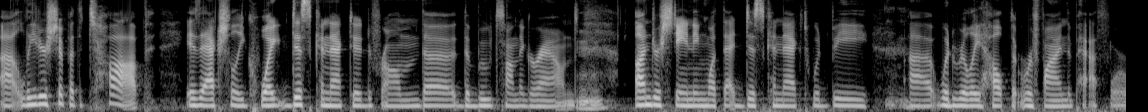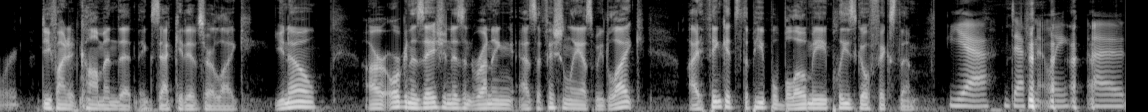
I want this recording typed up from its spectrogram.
uh, leadership at the top is actually quite disconnected from the the boots on the ground. Mm-hmm. Understanding what that disconnect would be uh, would really help that refine the path forward. Do you find it common that executives are like, you know, our organization isn't running as efficiently as we'd like. I think it's the people below me. Please go fix them. Yeah, definitely. uh,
